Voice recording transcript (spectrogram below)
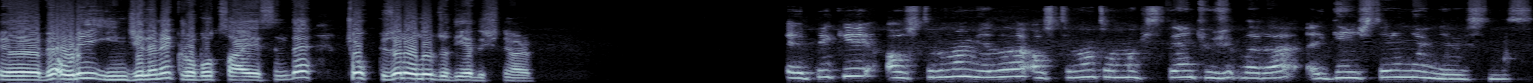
e, ve orayı incelemek robot sayesinde çok güzel olurdu diye düşünüyorum. E, peki astronom ya da astronot olmak isteyen çocuklara, e, gençlere ne önerirsiniz?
